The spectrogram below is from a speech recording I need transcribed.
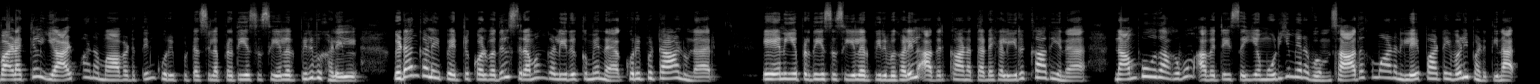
வழக்கில் யாழ்ப்பாண மாவட்டத்தின் குறிப்பிட்ட சில பிரதேச செயலர் பிரிவுகளில் இடங்களை பெற்றுக்கொள்வதில் சிரமங்கள் இருக்கும் என குறிப்பிட்ட ஆளுநர். ஏனைய பிரதேச செயலர் பிரிவுகளில் அதற்கான தடைகள் இருக்காது என நம்புவதாகவும் அவற்றை செய்ய முடியும் எனவும் சாதகமான நிலைப்பாட்டை வெளிப்படுத்தினார்.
